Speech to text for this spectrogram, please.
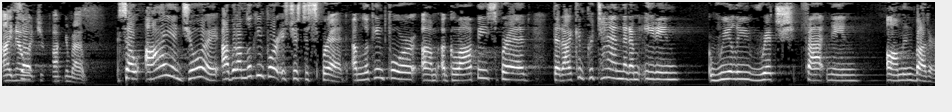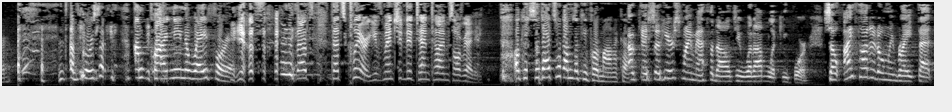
I know So- what you're talking about. So I enjoy. Uh, what I'm looking for is just a spread. I'm looking for um, a gloppy spread that I can pretend that I'm eating really rich, fattening almond butter. of course, I'm pining away for it. Yes, that's that's clear. You've mentioned it ten times already. Okay, so that's what I'm looking for, Monica. Okay, so here's my methodology, what I'm looking for. So I thought it only right that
